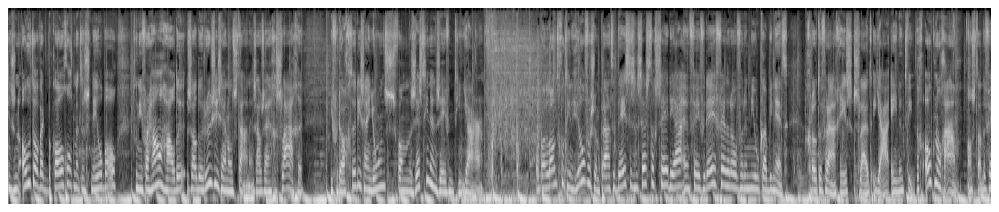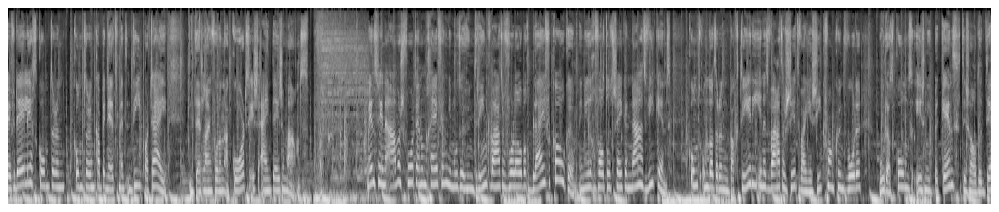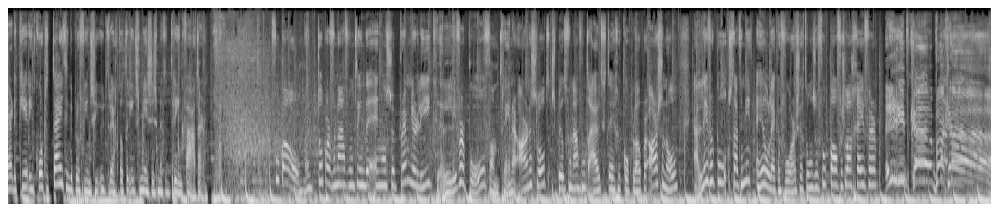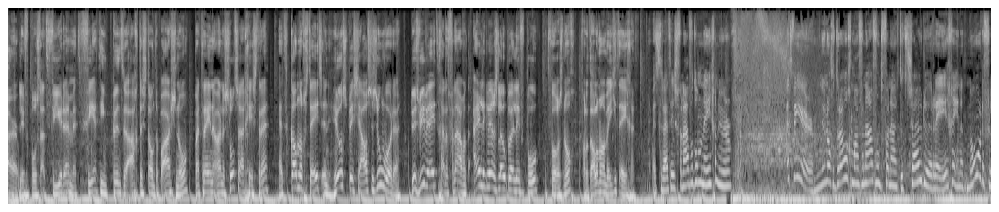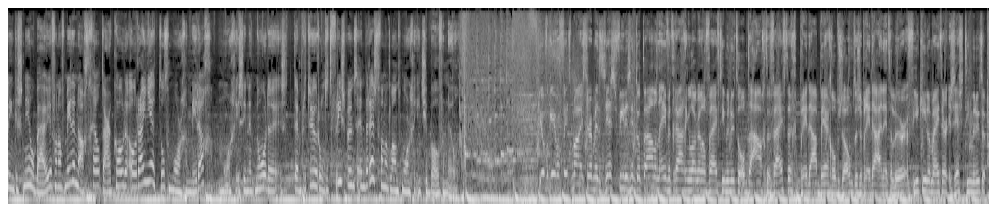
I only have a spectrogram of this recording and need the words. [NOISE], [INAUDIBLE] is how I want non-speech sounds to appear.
in zijn auto werd bekogeld met een sneeuwbal. Toen hij verhaal haalde, zou de ruzie zijn ontstaan en zou zijn geslagen. Die verdachten die zijn jongens van 16 en 17 jaar. Op een landgoed in Hilversum praten D66, CDA en VVD verder over een nieuw kabinet. Grote vraag is, sluit Ja21 ook nog aan? Als het aan de VVD ligt, komt er, een, komt er een kabinet met die partij. De deadline voor een akkoord is eind deze maand. Mensen in Amersfoort en omgeving die moeten hun drinkwater voorlopig blijven koken. In ieder geval tot zeker na het weekend. Komt omdat er een bacterie in het water zit waar je ziek van kunt worden. Hoe dat komt is niet bekend. Het is al de derde keer in korte tijd in de provincie Utrecht... dat er iets mis is met het drinkwater. Voetbal. Een topper vanavond in de Engelse Premier League. Liverpool van trainer Arne Slot speelt vanavond uit tegen koploper Arsenal. Ja, Liverpool staat er niet heel lekker voor, zegt onze voetbalverslaggever... Riepke Bakker! Liverpool staat vierde met 14 punten achterstand op Arsenal. Maar trainer Arne Slot zei gisteren... het kan nog steeds een heel speciaal seizoen worden. Dus wie weet gaat het vanavond eindelijk weer eens lopen bij Liverpool. Het vooralsnog valt het allemaal een beetje tegen. De wedstrijd is vanavond om 9 uur. Het weer. Nu nog droog, maar vanavond vanuit het zuiden regen. In het noorden flinke sneeuwbuien. Vanaf middernacht geldt daar code oranje tot morgenmiddag. Morgen is in het noorden is de temperatuur rond het vriespunt... en de rest van het land morgen ietsje boven nul. Veel verkeer van Flitsmeister met zes files in totaal... en één vertraging langer dan 15 minuten op de A58. Breda Bergen op Zoom tussen Breda en Etteleur. 4 kilometer, 16 minuten.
